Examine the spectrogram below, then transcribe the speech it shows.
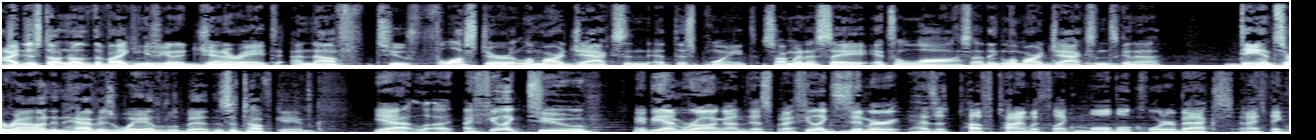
I just don't know that the Vikings are going to generate enough to fluster Lamar Jackson at this point. So I'm going to say it's a loss. I think Lamar Jackson's going to dance around and have his way a little bit. This is a tough game. Yeah, I feel like too. Maybe I'm wrong on this, but I feel like Zimmer has a tough time with like mobile quarterbacks, and I think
